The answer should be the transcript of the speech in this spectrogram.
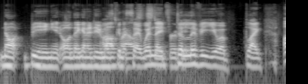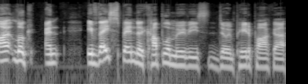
not being it, or they're going to do. I was going to say when they bit. deliver you a blank. I look and if they spend a couple of movies doing Peter Parker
